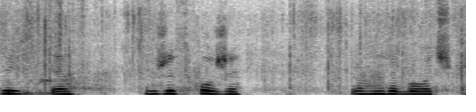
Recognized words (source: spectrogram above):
листя дуже схоже на грибочки.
